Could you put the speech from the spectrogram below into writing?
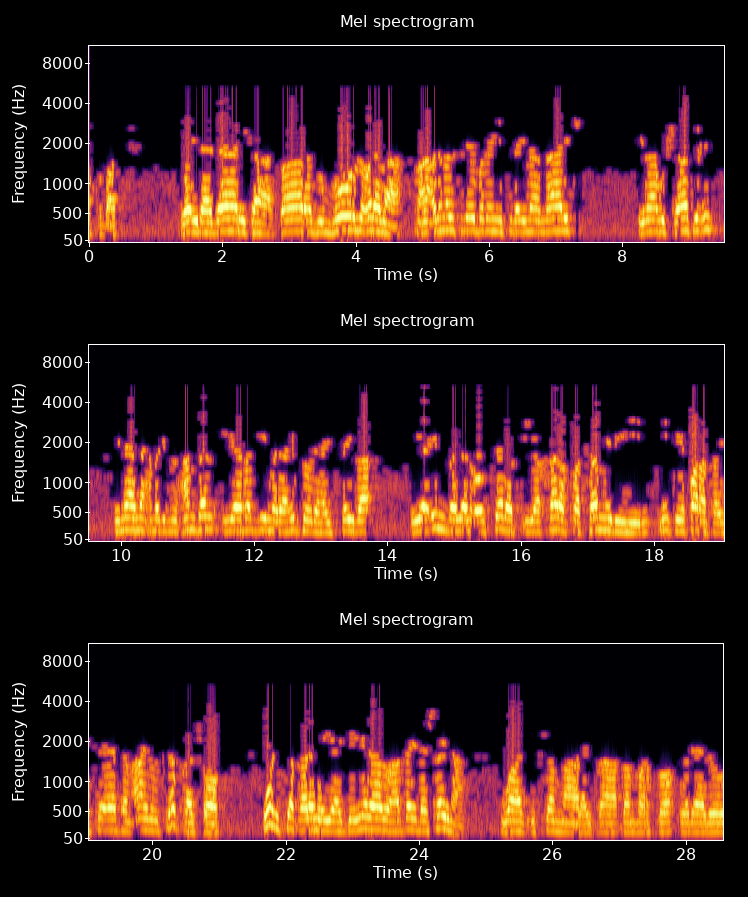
asbat wa ilaa dalika saara jumhuur lculamaa macnaa culamadu siday u badan yihiin sida imaam maalik imaamu shaafici imaam axmed ibnu xambal iyo raggii madaahibtooda haystayba iyo in badan oo salaf iyo khalafba ka mid yihiin ninkii faras haysta ee damca inuu iska qasho wuu iska qaranayaa genyadaadu hadday dhashayna waad iska maalaysaa dambarso wadaadow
